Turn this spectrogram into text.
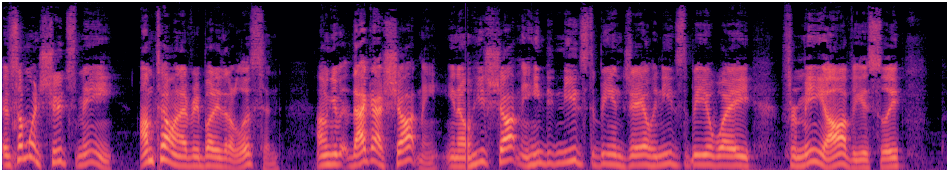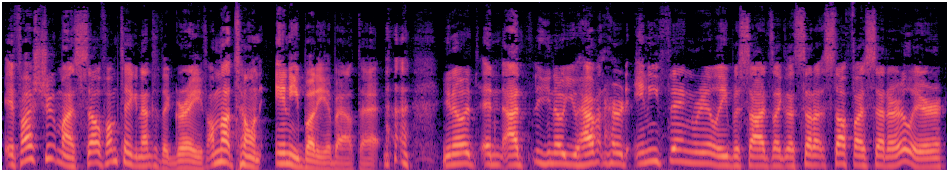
If someone shoots me, I'm telling everybody that'll listen. I'm gonna that guy shot me. You know, he shot me. He needs to be in jail. He needs to be away from me, obviously if I shoot myself, I'm taking that to the grave. I'm not telling anybody about that. you know, and I, you know, you haven't heard anything really besides like the stuff I said earlier,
